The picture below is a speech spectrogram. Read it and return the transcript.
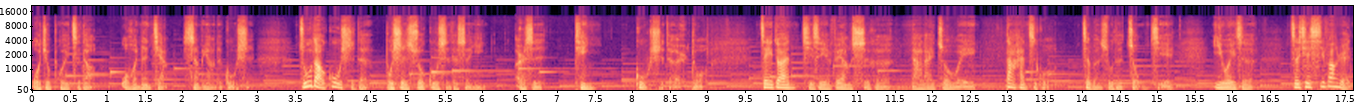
我就不会知道我能讲什么样的故事。主导故事的不是说故事的声音，而是听故事的耳朵。”这一段其实也非常适合拿来作为《大汉之国》这本书的总结，意味着这些西方人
